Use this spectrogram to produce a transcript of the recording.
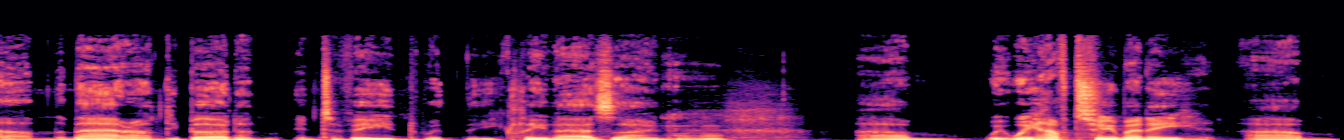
um, the mayor Andy Burnham intervened with the clean air zone. Um, we, we have too many um,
